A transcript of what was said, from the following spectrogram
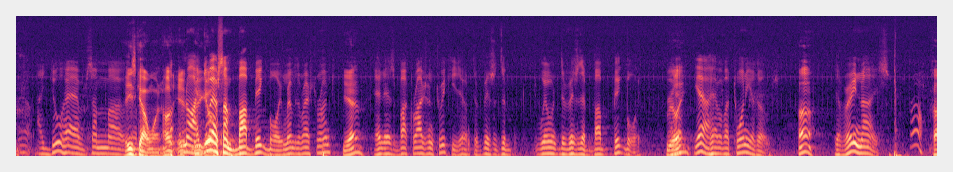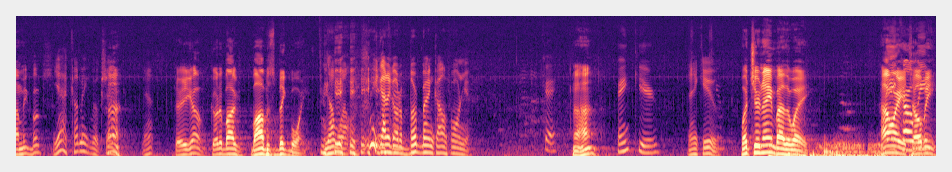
yeah. I do have some. Uh, He's got one. Huh? Bu- no, I do go. have some Bob Big Boy. Remember the restaurant? Yeah, And there's Buck Rogers and Twiki there to visit the. We went to visit Bob Big Boy. Really? Yeah, I have about 20 of those. Huh? They're very nice. Oh. Comic books? Yeah, comic books. Yeah. Huh. Yeah. There you go. Go to Bob, Bob's Big Boy. No, well, you got to go to Burbank, California. Okay, Uh huh. thank you. Thank you. What's your name, by the way? How Hey, are you, Kobe. Toby?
